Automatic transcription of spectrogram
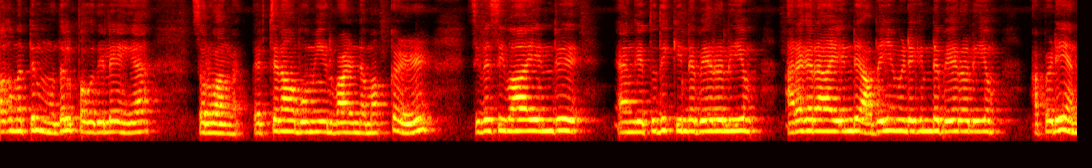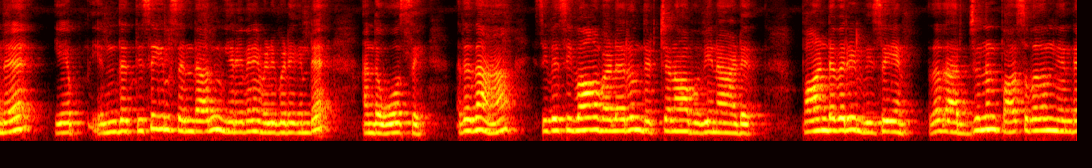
ஆகமத்தின் முதல் பகுதியிலே ஐயா சொல்லுவாங்க. தட்சணா பூமியில் வாழ்ந்த மக்கள் சிவசிவா என்று அங்கே துதிக்கின்ற பேரொலியும் அரகரா என்று அபயமிடுகின்ற பேரொலியும் அப்படி அந்த எப் எந்த திசையில் சென்றாலும் இறைவனை வழிபடுகின்ற அந்த ஓசை. அதுதான் சிவசிவா வளரும் தட்சணாபுவி நாடு. பாண்டவரில் விசயன் அதாவது அர்ஜுனன் பாசுபதம் என்ற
